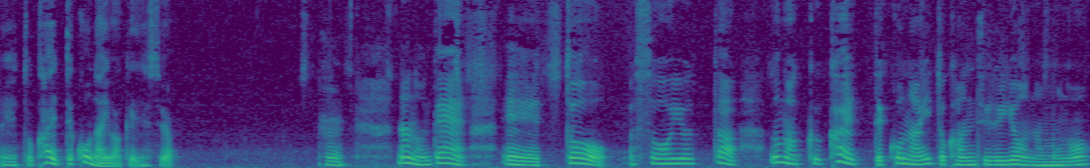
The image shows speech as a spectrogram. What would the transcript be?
えーと、帰ってこないわけですよ。うん、なので、えー、っとそういったうまく帰ってこないと感じるようなもの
